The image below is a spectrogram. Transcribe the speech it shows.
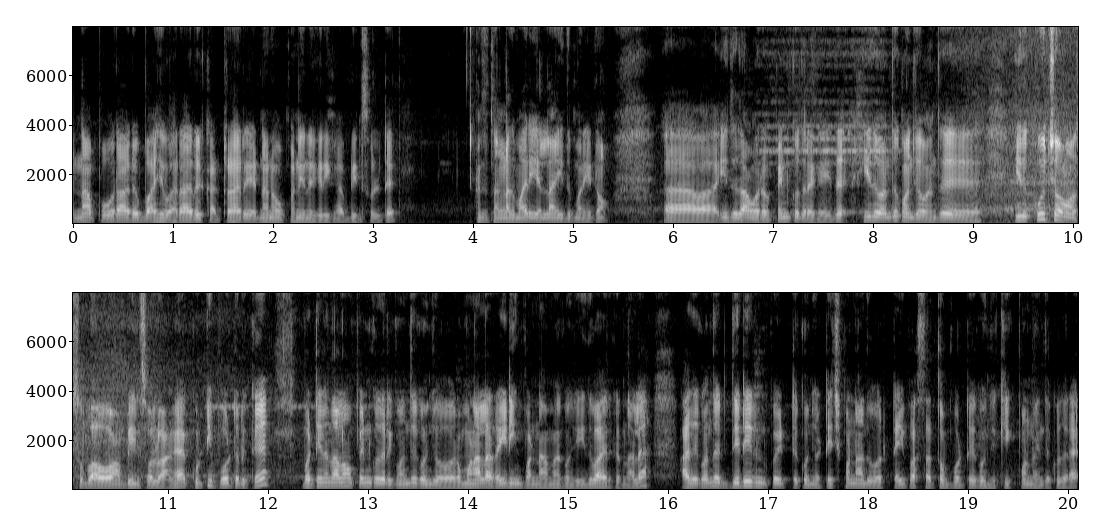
என்ன போகிறாரு பாய் வராரு கட்டுறாரு என்னென்னவோ பண்ணி நிற்கிறீங்க அப்படின்னு சொல்லிட்டு அது தாங்க அது மாதிரி எல்லாம் இது பண்ணிட்டோம். இதுதான் ஒரு பெண் குதிரைங்க இது. இது வந்து கொஞ்சம் வந்து இது கூச்சம் சுபாவம் அப்படின்னு சொல்லுவாங்க. குட்டி போட்டிருக்கு. பட் இருந்தாலும் பெண் குதிரைக்கு வந்து கொஞ்சம் ரொம்ப நாளாக ரைடிங் பண்ணாமல் கொஞ்சம் இதுவாக இருக்கிறதுனால அதுக்கு வந்து திடீர்னு போயிட்டு கொஞ்சம் டச் பண்ணால் அது ஒரு டைப்பாக சத்தம் போட்டு கொஞ்சம் கிக் பண்ணும் இந்த குதிரை.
